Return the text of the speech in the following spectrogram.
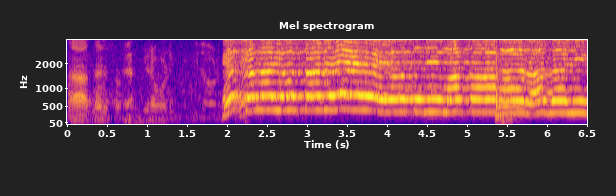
હા ત્રણસો. હે? પેલા અવતારે અવતરી માતા રાજાની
